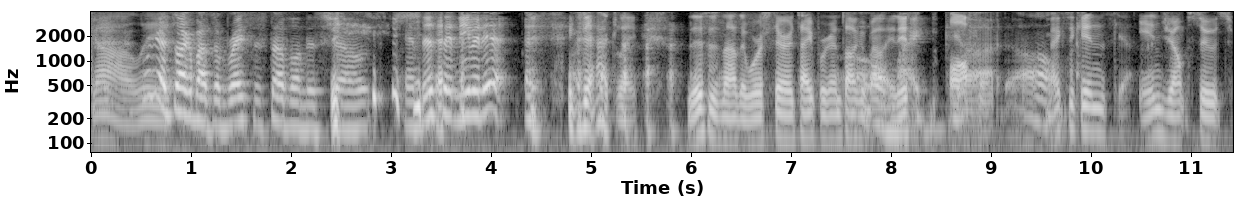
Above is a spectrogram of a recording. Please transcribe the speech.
golly. We're gonna talk about some racist stuff on this show, and this isn't even it. exactly. This is not the worst stereotype we're going to talk Oh about. And it's my awful. Oh, Mexicans in jumpsuits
